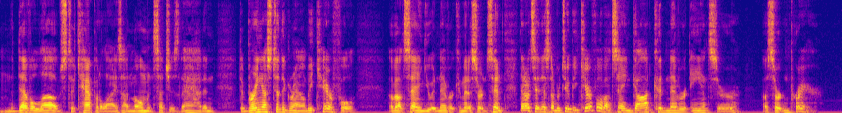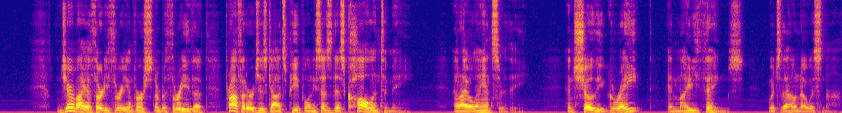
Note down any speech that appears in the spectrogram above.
The devil loves to capitalize on moments such as that and to bring us to the ground. Be careful about saying you would never commit a certain sin. Then I would say this number two be careful about saying God could never answer a certain prayer. Jeremiah 33 and verse number 3, the prophet urges God's people, and he says this Call unto me, and I will answer thee, and show thee great and mighty things which thou knowest not.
